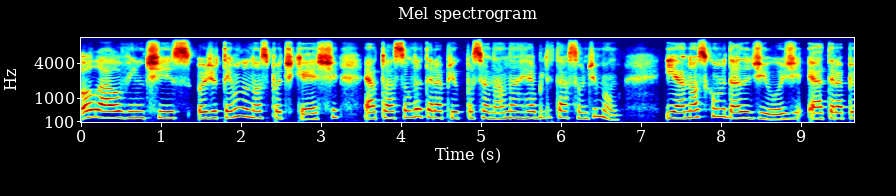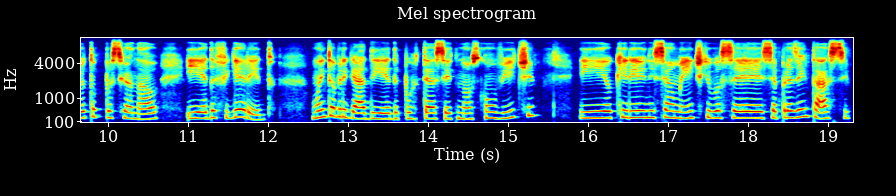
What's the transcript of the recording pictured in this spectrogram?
Olá, ouvintes! Hoje o tema do nosso podcast é a atuação da terapia ocupacional na reabilitação de mão. E a nossa convidada de hoje é a terapeuta ocupacional Ieda Figueiredo. Muito obrigada, Ieda, por ter aceito o nosso convite. E eu queria inicialmente que você se apresentasse,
